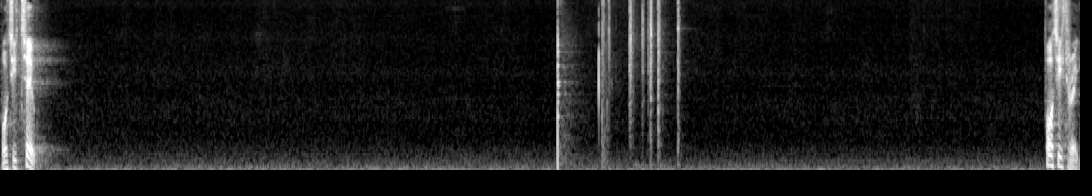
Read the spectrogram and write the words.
Forty-two. Forty-three.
